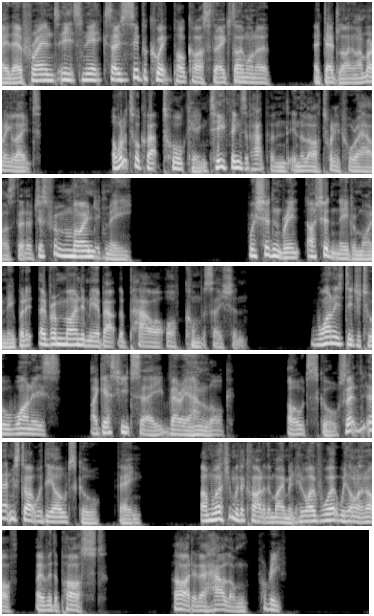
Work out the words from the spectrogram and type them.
Hey there, friends. It's Nick. So, super quick podcast today because I'm on a, a deadline and I'm running late. I want to talk about talking. Two things have happened in the last 24 hours that have just reminded me. We shouldn't, re- I shouldn't need reminding, but it, they've reminded me about the power of conversation. One is digital, one is, I guess you'd say, very analog, old school. So, let, let me start with the old school thing. I'm working with a client at the moment who I've worked with on and off over the past oh, I don't know how long, probably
